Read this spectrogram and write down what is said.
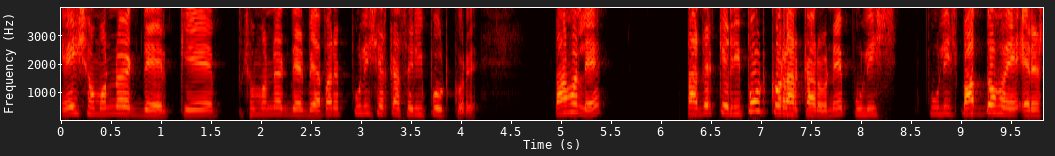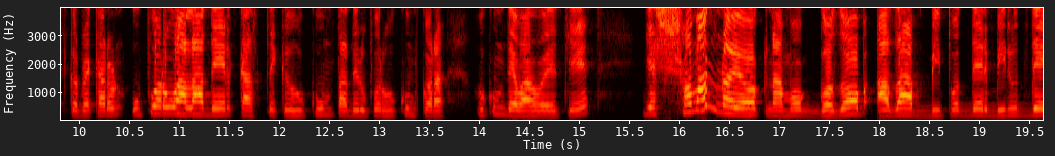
এই সমন্বয়কদেরকে, সমন্বয়কদের ব্যাপারে পুলিশের কাছে রিপোর্ট করে। তাহলে তাদেরকে রিপোর্ট করার কারণে পুলিশ পুলিশ বাধ্য হয়ে অ্যারেস্ট করবে। কারণ উপরওয়ালাদের কাছ থেকে হুকুম, তাদের উপর হুকুম করা, হুকুম দেওয়া হয়েছে যে সমন্বয়ক নামক গজব আজাব বিপদের বিরুদ্ধে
